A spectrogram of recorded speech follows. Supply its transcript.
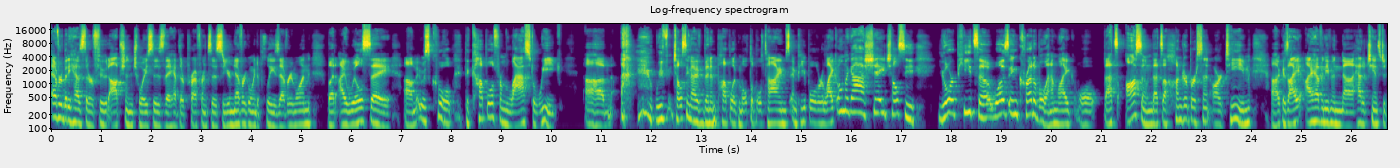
everybody has their food option choices. They have their preferences. So you're never going to please everyone. But I will say, um, it was cool. The couple from last week um, we've Chelsea and I have been in public multiple times, and people were like, "Oh my gosh, Shay, Chelsea, your pizza was incredible," and I'm like, "Well, that's awesome. That's a hundred percent our team." Because uh, I I haven't even uh, had a chance to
